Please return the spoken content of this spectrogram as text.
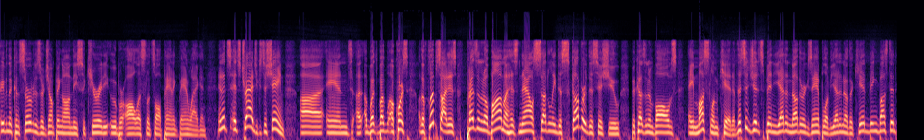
even the conservatives are jumping on the security Uber all us, let's all panic bandwagon, and it's it's tragic. It's a shame. Uh, and uh, but but of course the flip side is President Obama has now suddenly discovered this issue because it involves a Muslim kid. If this had just been yet another example of yet another kid being busted,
